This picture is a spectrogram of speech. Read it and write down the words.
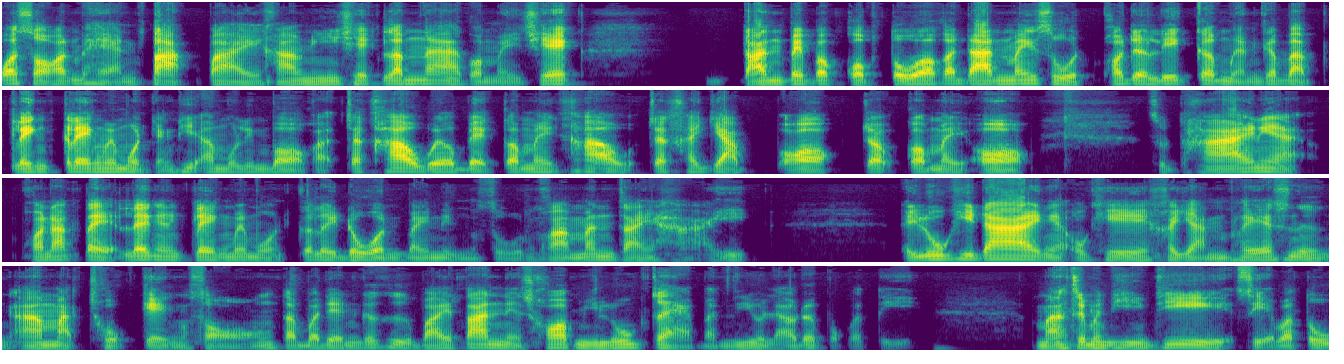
ก็ซ้อนแผนตักไป คราวนี้เช็กล้ำหน้าก็ไม่เช็ก ดันไปประกบตัวก็ดันไม่สุด เพราะ De Ligt ก็เหมือนกับแบบเกรงๆไปหมดอย่างที่ Amorim บอกอะจะเข้า Welbeck ก็ไม่เข้า จะขยับออกจะก็ไม่ออก สุดท้ายเนี่ย พอนักเตะเล่นกันเกรงไปหมดก็เลยโดนไป1-0ความมั่นใจหายอีกไอ้ลูกที่ได้เนี่ยโอเค ขยันเพรส1อาหมัดฉกเก่ง2แต่ประเด็นก็คือไบรตันเนี่ยชอบมีลูกแจกแบบนี้อยู่แล้วโดยปกติ มักจะเป็นทีมที่เสียประตู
